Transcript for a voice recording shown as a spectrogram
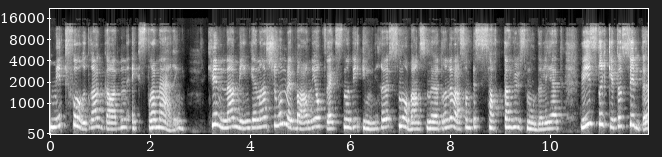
Mitt foredrag ga den ekstra næring. Kvinnene av min generasjon med barn i oppveksten og de yngre småbarnsmødrene var som besatt av husmoderlighet. Vi strikket og sydde,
